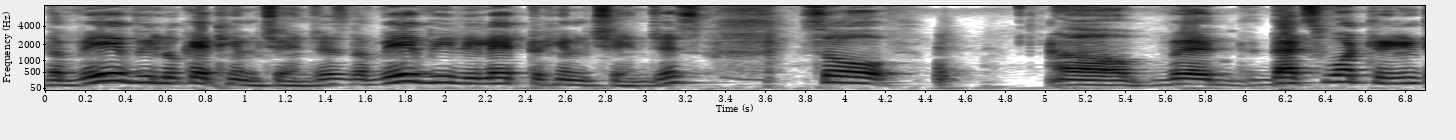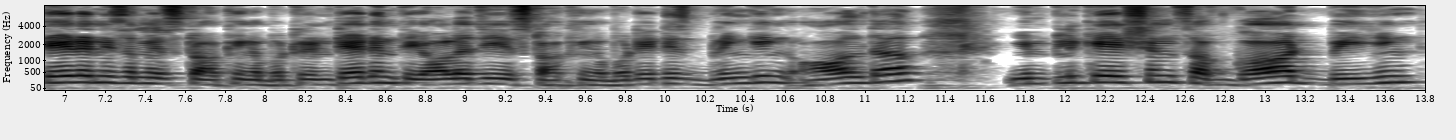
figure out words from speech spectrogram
The way we look at him changes. The way we relate to him changes. So uh, that's what Trinitarianism is talking about. Trinitarian theology is talking about. It is bringing all the implications of God being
